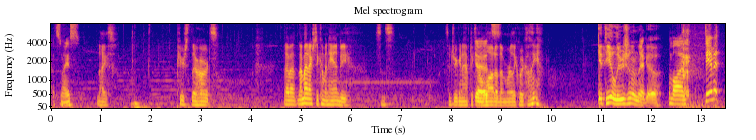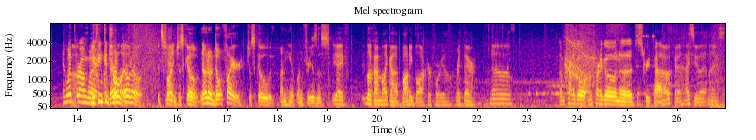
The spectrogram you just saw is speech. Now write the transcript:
That's nice. Nice. Pierce their hearts. That might, that might actually come in handy, since since you're gonna have to kill Yeah, a lot of them really quickly. Get the illusion and then Okay. go. Come on. Damn it! It went the wrong way. you can control no, it. no. no, It's fine. Yeah. Just go. No, no, don't fire. Just go unheal, unfreeze us. Yeah. If, look, I'm like a body blocker for you, right there. No. I'm trying to go. I'm trying to go in a discreet path. Oh, okay, I see that. Nice.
